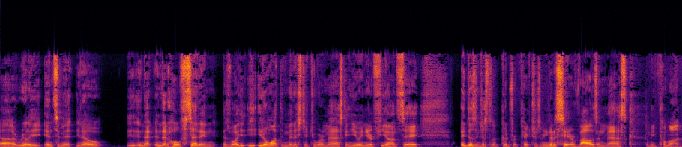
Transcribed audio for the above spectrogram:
uh, really intimate, you know, in that in that whole setting as well. You, you don't want the minister to wear a mask, and you and your fiance. It doesn't just look good for pictures. I mean, you're going to say your vows in mask. I mean, come on,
